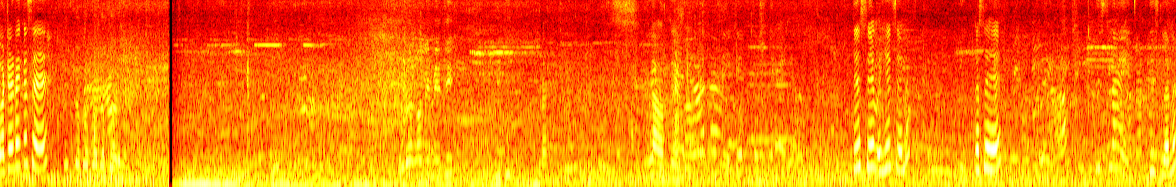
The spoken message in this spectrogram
ಬಟಾಟೆ ಕಸೆ ला और दे. ते सेम हेच आहे ना? कसं आहे? दिसलं ना?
